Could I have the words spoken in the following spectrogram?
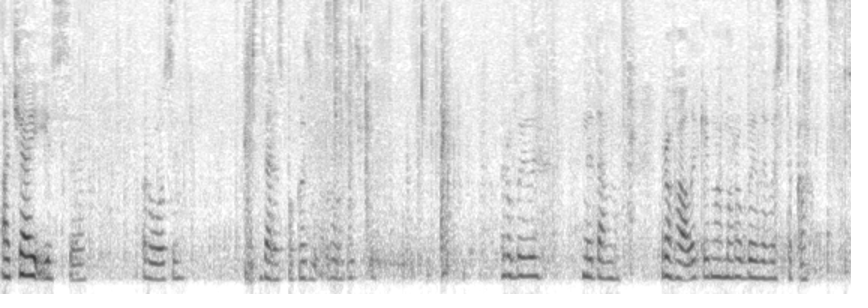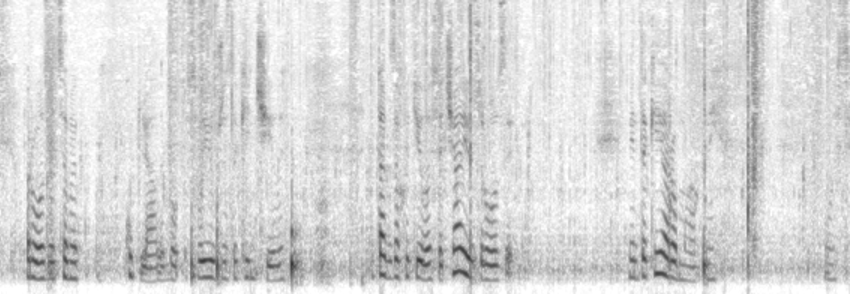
а чай із е, рози. Зараз покажу розочку. Робили недавно рогалики, мама робили ось така роза. Це ми купляли, бо свою вже закінчили. так захотілося чаю з рози. Він такий ароматний. Ось.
